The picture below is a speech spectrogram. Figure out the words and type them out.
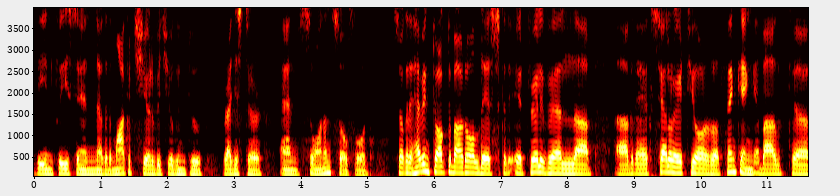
the increase in uh, the market share which you're going to register, and so on and so forth. So, having talked about all this, it really will uh, uh, accelerate your thinking about uh,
